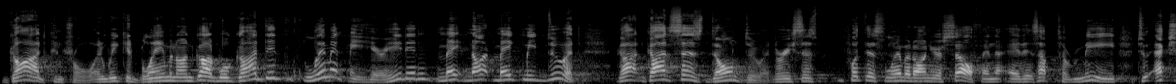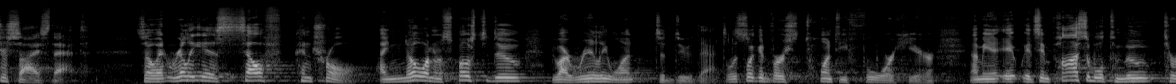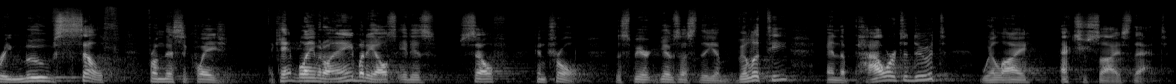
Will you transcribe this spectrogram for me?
God control, and we could blame it on God. Well, God didn't limit me here. He didn't make, not make me do it. God, God says, don't do it. Or He says, put this limit on yourself, and it is up to me to exercise that. So it really is self control. I know what I'm supposed to do. Do I really want to do that? Let's look at verse 24 here. I mean, it, it's impossible to, move, to remove self from this equation. I can't blame it on anybody else. It is self control. The Spirit gives us the ability and the power to do it. Will I exercise that?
